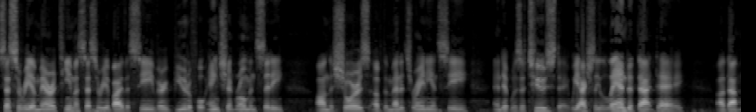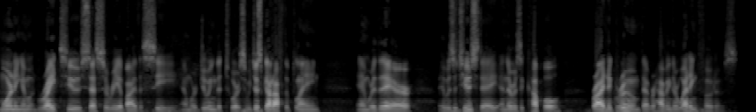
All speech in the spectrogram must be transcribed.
Caesarea Maritima, Caesarea by the Sea, very beautiful, ancient Roman city on the shores of the Mediterranean Sea. And it was a Tuesday. We actually landed that day, uh, that morning, and went right to Caesarea by the Sea, and we're doing the tour. So we just got off the plane, and we're there. It was a Tuesday, and there was a couple, bride and a groom, that were having their wedding photos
